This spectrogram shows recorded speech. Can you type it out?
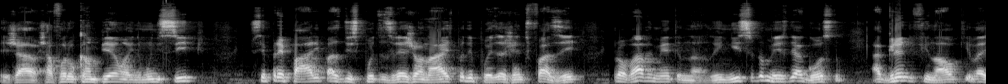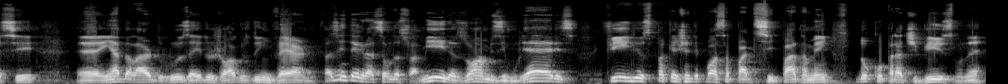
já, já foram campeão aí no município, se prepare para as disputas regionais para depois a gente fazer, provavelmente no início do mês de agosto, a grande final que vai ser é, em Abelardo Luz aí dos Jogos do Inverno. Fazer a integração das famílias, homens e mulheres, filhos, para que a gente possa participar também do cooperativismo, né?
